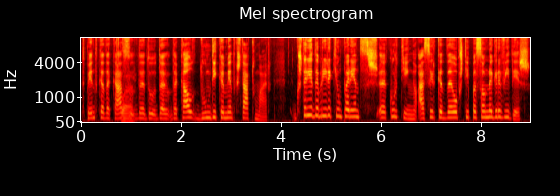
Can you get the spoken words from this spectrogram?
Depende de cada caso, claro. da, do, da, da, do medicamento que está a tomar. Gostaria de abrir aqui um parênteses uh, curtinho acerca da obstipação na gravidez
